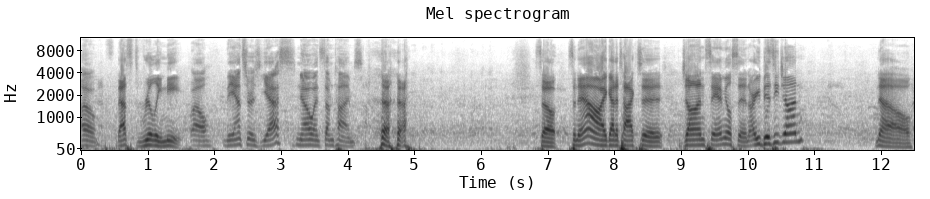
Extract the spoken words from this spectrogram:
Oh. That's, that's really neat. Well, the answer is yes, no, and sometimes. So, so now I got to talk to John Samuelson. Are you busy, John? No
